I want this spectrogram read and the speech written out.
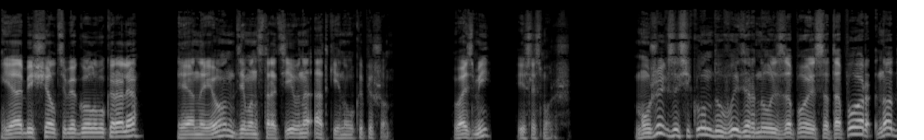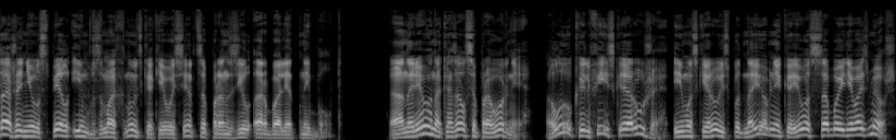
Я обещал тебе голову короля, и Анарион демонстративно откинул капюшон. Возьми, если сможешь. Мужик за секунду выдернул из-за пояса топор, но даже не успел им взмахнуть, как его сердце пронзил арбалетный болт. Анарион оказался проворнее. Лук — эльфийское оружие, и, маскируясь под наемника, его с собой не возьмешь.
